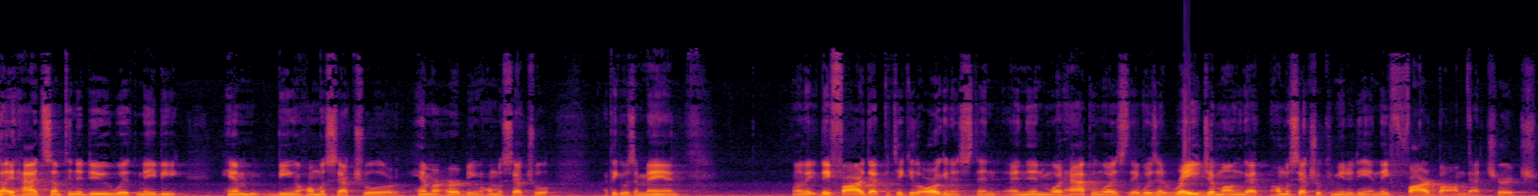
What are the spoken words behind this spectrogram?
it had something to do with maybe him being a homosexual or him or her being a homosexual. I think it was a man. Well, they, they fired that particular organist, and, and then what happened was there was a rage among that homosexual community, and they firebombed that church.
